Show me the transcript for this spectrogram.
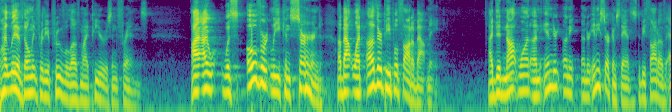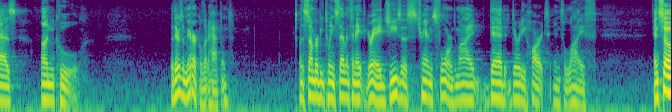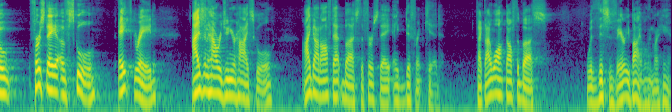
I lived only for the approval of my peers and friends. I, I was overtly concerned about what other people thought about me. I did not want under, under any circumstances to be thought of as uncool. But there's a miracle that happened. In the summer between seventh and eighth grade, Jesus transformed my dead, dirty heart into life. And so, first day of school, eighth grade, Eisenhower Junior High School, I got off that bus the first day a different kid. In fact, I walked off the bus with this very Bible in my hand.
